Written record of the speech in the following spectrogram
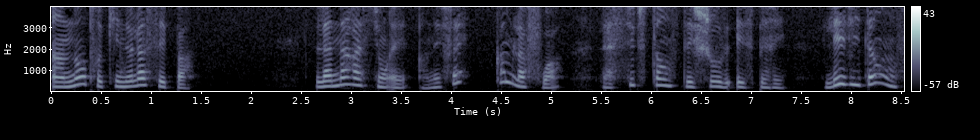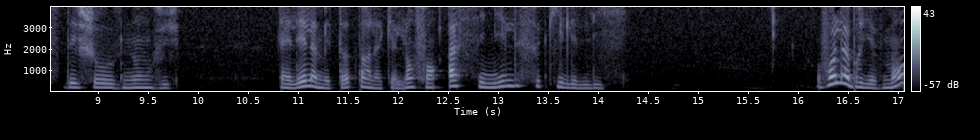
un autre qui ne la sait pas. La narration est, en effet, comme la foi, la substance des choses espérées, l'évidence des choses non vues. Elle est la méthode par laquelle l'enfant assimile ce qu'il lit. Voilà brièvement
